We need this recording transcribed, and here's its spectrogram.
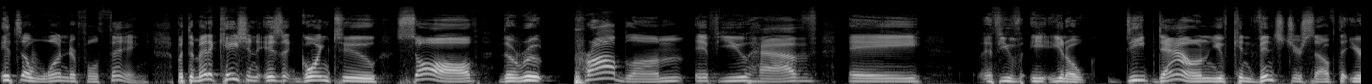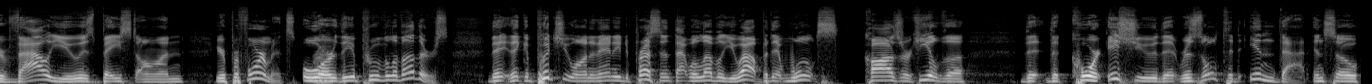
It's a wonderful thing. But the medication isn't going to solve the root problem if you have a if you've you know deep down you've convinced yourself that your value is based on your performance or right. the approval of others. They, they could put you on an antidepressant that will level you out but it won't cause or heal the the the core issue that resulted in that. And so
